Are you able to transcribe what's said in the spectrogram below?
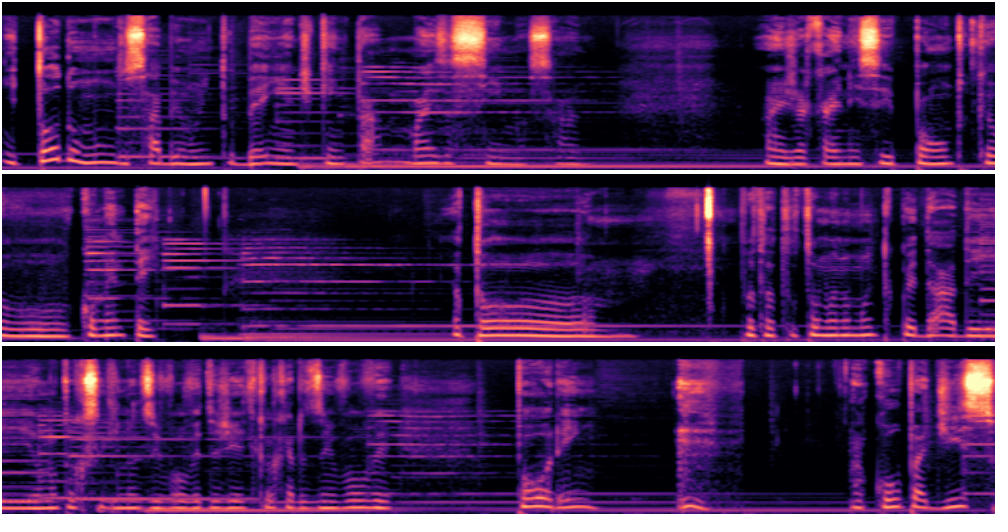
e todo mundo sabe muito bem, é de quem tá mais acima, sabe? Aí já cai nesse ponto que eu comentei. Eu tô. Puta, eu tô tomando muito cuidado e eu não tô conseguindo desenvolver do jeito que eu quero desenvolver. Porém, a culpa disso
